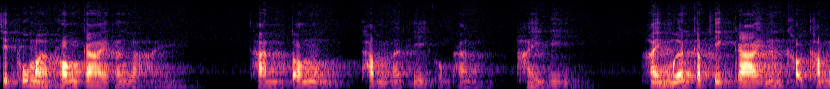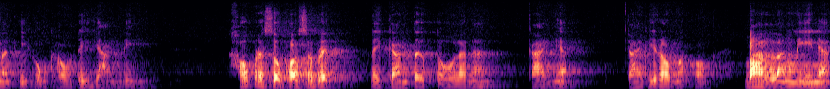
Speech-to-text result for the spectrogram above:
จิตผู้มาครองกายทั้งหลาย ท่านต้อง ทำหน้าที่ของท่านให้ดี ให้เหมือนกับที่กายนั้นเขาทำหน้าที่ของเขาได้อย่างดี เขาประสบความสำเร็จในการเติบโตแล้วนะ กายเนี้ยกายที่เรามาครอง บ้านหลังนี้เนี่ย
